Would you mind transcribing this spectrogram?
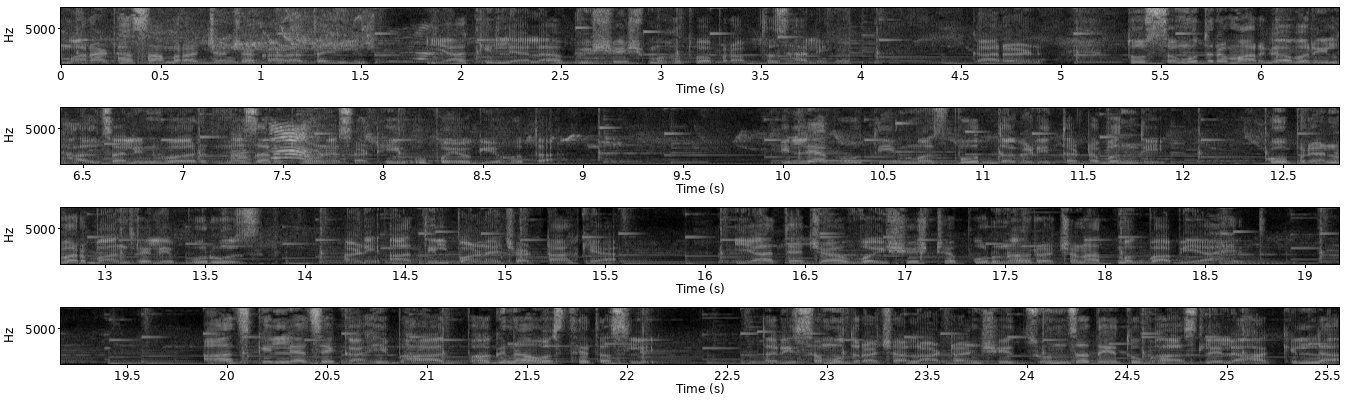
मराठा साम्राज्याच्या काळातही या किल्ल्याला विशेष महत्त्व प्राप्त झाले. कारण तो समुद्र मार्गावरील हालचालींवर नजर ठेवण्यासाठी उपयोगी होता. किल्ल्याभोवती मजबूत दगडी तटबंदी कोपऱ्यांवर बांधलेले बुरुज आणि आतील पाण्याच्या टाक्या या त्याच्या वैशिष्ट्यपूर्ण रचनात्मक बाबी आहेत. आज किल्ल्याचे काही भाग भग्न अवस्थेत असले तरी समुद्राच्या लाटांशी झुंज देत उभा असलेला हा किल्ला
